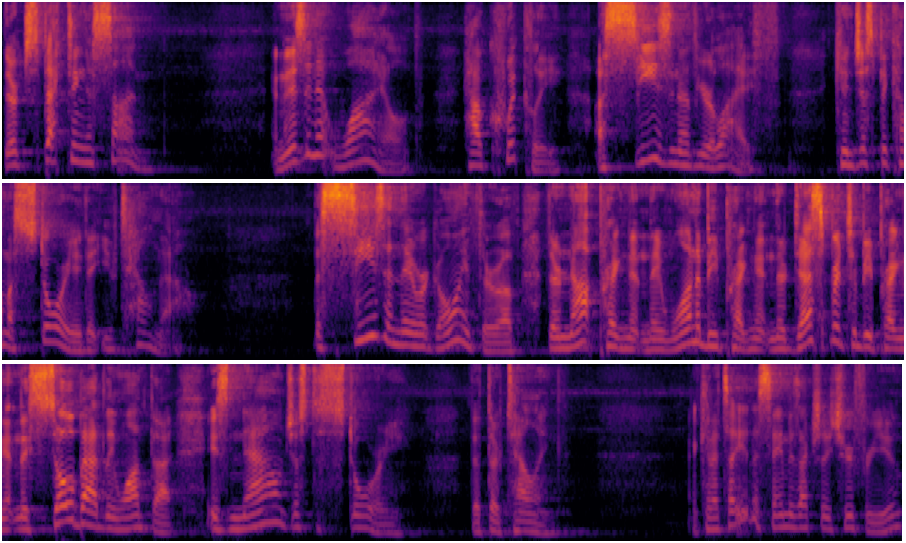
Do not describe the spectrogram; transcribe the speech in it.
they're expecting a son. And isn't it wild how quickly a season of your life can just become a story that you tell now? The season they were going through of they're not pregnant and they want to be pregnant and they're desperate to be pregnant and they so badly want that is now just a story that they're telling. And can I tell you the same is actually true for you?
